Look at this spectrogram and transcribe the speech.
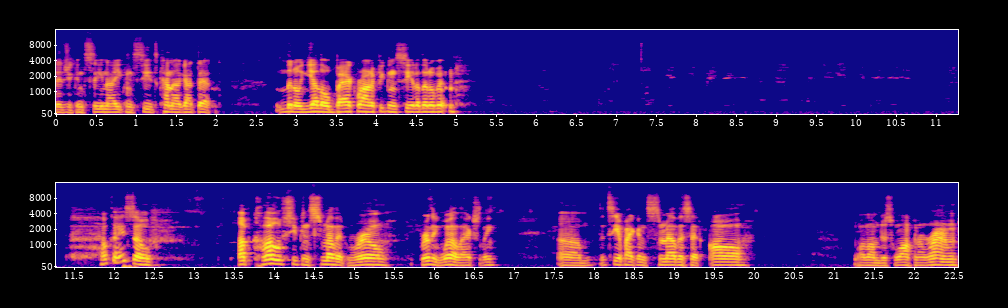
As you can see now, you can see it's kind of got that little yellow background, if you can see it a little bit. Okay, so up close, you can smell it real, really well, actually. Um, let's see if I can smell this at all while I'm just walking around.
